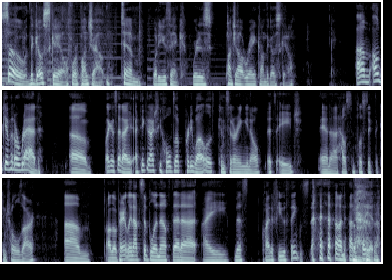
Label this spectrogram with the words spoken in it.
So, the ghost scale for Punch Out. Tim, what do you think? Where does Punch Out rank on the ghost scale? Um, I'll give it a rad. Uh, like I said, I, I think it actually holds up pretty well considering you know its age and uh, how simplistic the controls are. Um, although apparently not simple enough that uh, I missed quite a few things on how to play it.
